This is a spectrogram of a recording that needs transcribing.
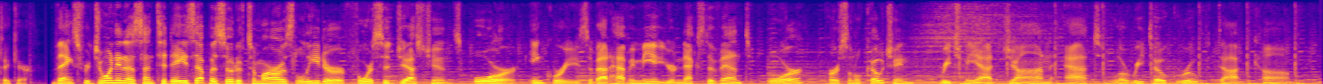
Take care. Thanks for joining us on today's episode of Tomorrow's Leader. For suggestions or inquiries about having me at your next event or personal coaching, reach me at john at lauritogroup.com.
